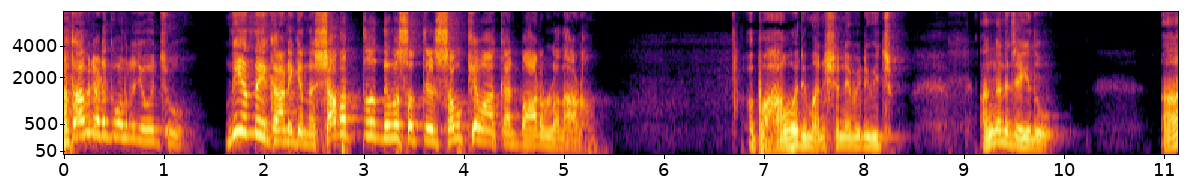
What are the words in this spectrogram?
കർത്താവിന്റെ അടുക്ക് വന്നിട്ട് ചോദിച്ചു നീ എന്തേ കാണിക്കുന്ന? ശബത്ത് ദിവസത്തിൽ സൗഖ്യമാക്കാൻ പാടുള്ളതാണോ? അപ്പോൾ ആ ഒരു മനുഷ്യനെ വിടുവിച്ചു. അങ്ങനെ ചെയ്തു. ആ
